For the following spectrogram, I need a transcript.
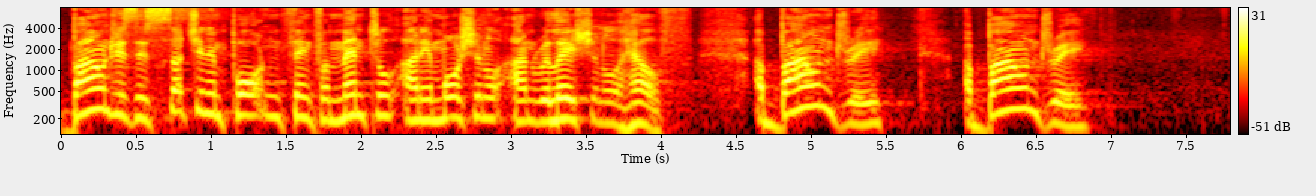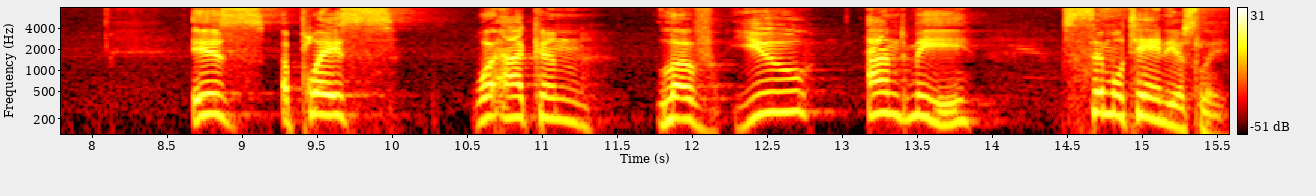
Boundaries is such an important thing for mental and emotional and relational health. A boundary, a boundary is a place where I can love you and me simultaneously.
